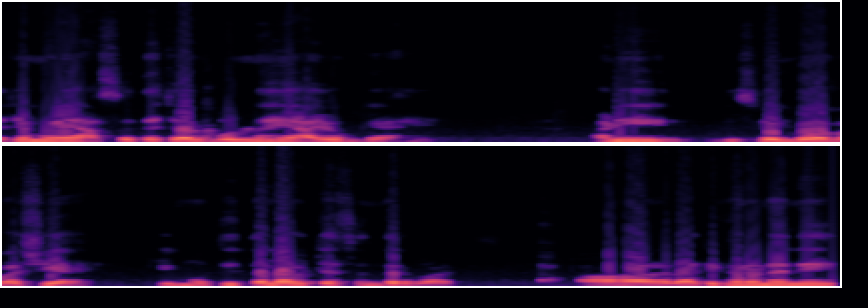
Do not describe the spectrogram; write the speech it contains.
त्याच्यामुळे असं त्याच्यावर बोलणं हे अयोग्य आहे. आणि दुसरी बाब अशी आहे की मोती तलावाच्या संदर्भात राजघराण्याने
